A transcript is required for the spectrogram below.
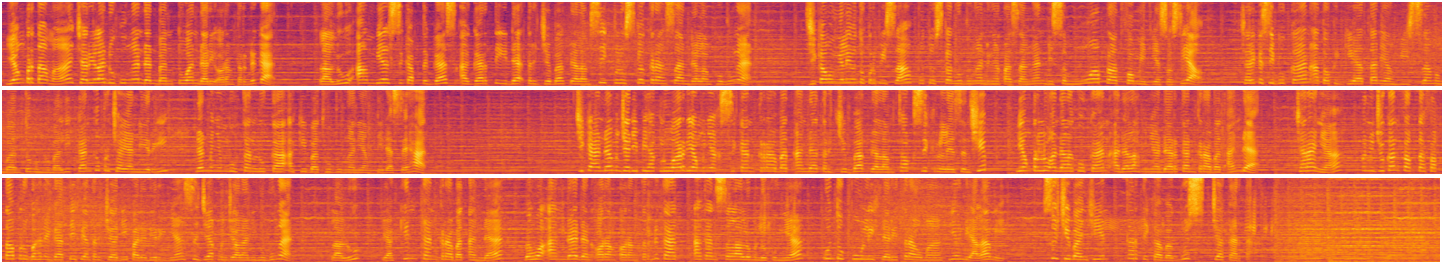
Yang pertama, carilah dukungan dan bantuan dari orang terdekat. Lalu, ambil sikap tegas agar tidak terjebak dalam siklus kekerasan dalam hubungan. Jika memilih untuk berpisah, putuskan hubungan dengan pasangan di semua platform media sosial Cari kesibukan atau kegiatan yang bisa membantu mengembalikan kepercayaan diri dan menyembuhkan luka akibat hubungan yang tidak sehat. Jika Anda menjadi pihak luar yang menyaksikan kerabat Anda terjebak dalam toxic relationship, yang perlu Anda lakukan adalah menyadarkan kerabat Anda. Caranya, menunjukkan fakta-fakta perubahan negatif yang terjadi pada dirinya sejak menjalani hubungan Lalu, yakinkan kerabat Anda bahwa Anda dan orang-orang terdekat akan selalu mendukungnya untuk pulih dari trauma yang dialami. Suci Bancin, Kartika Bagus, Jakarta.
